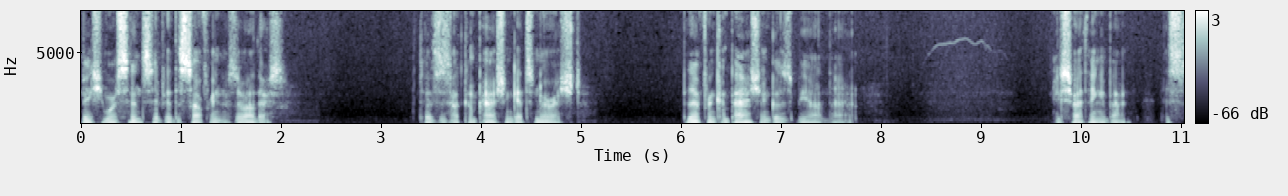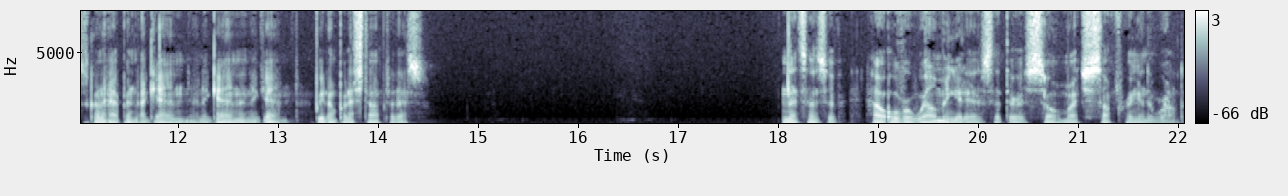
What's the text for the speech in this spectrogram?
makes you more sensitive to the sufferings of others. This is how compassion gets nourished. But then from compassion, goes beyond that. You start thinking about this is going to happen again and again and again if we don't put a stop to this. in that sense of how overwhelming it is that there is so much suffering in the world,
